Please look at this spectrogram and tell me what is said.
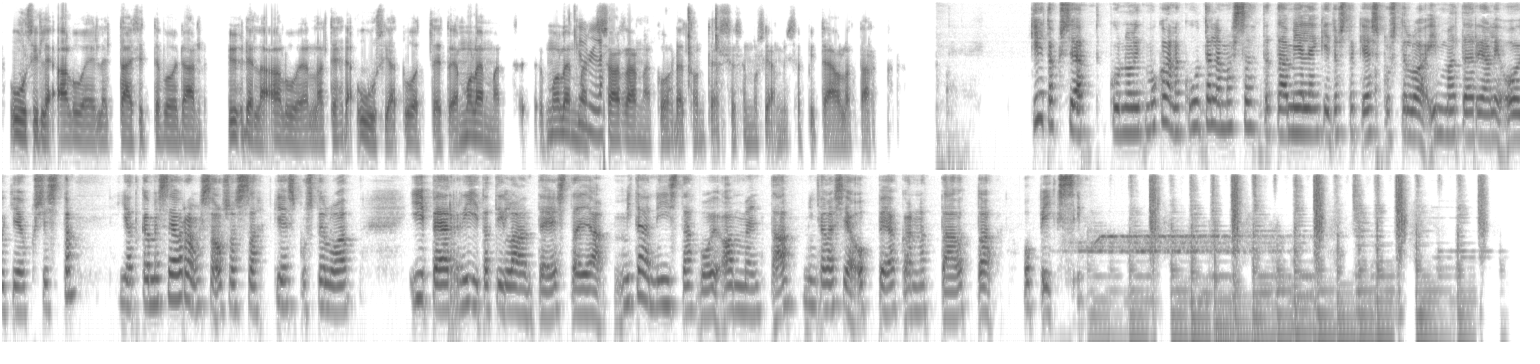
uusille alueille tai sitten voidaan yhdellä alueella tehdä uusia tuotteita ja molemmat, molemmat saranakohdat on tässä semmoisia, missä pitää olla tarkkana. Kiitoksia, kun olit mukana kuuntelemassa tätä mielenkiintoista keskustelua immateriaalioikeuksista. Jatkamme seuraavassa osassa keskustelua IPR-riitatilanteesta ja mitä niistä voi ammentaa, minkälaisia oppeja kannattaa ottaa opiksi.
